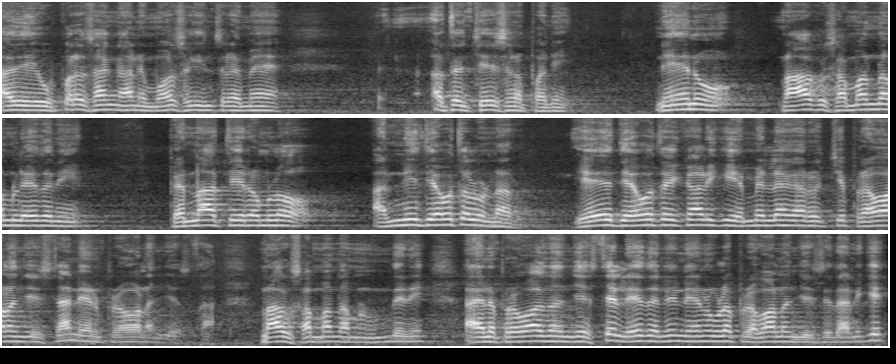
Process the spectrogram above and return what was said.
అది ఉప్పర సంఘాన్ని మోసగించడమే అతను చేసిన పని. నేను నాకు సంబంధం లేదని పెన్నా తీరంలో అన్ని దేవతలు ఉన్నారు. ఏ దేవత కాడికి ఎమ్మెల్యే గారు వచ్చి ప్రమాణం చేసినా నేను ప్రమాణం చేస్తా. నాకు సంబంధం ఉందని ఆయన ప్రమాణం చేస్తే లేదని నేను కూడా ప్రమాణం చేసేదానికి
